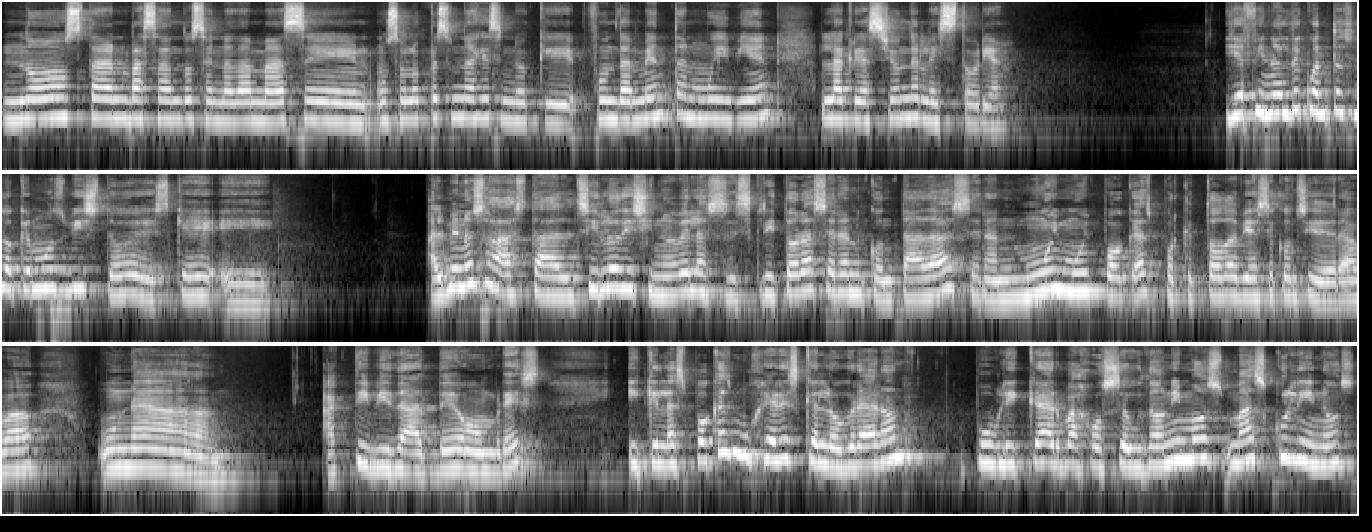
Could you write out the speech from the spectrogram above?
No están basándose nada más en un solo personaje, sino que fundamentan muy bien la creación de la historia. Y a final de cuentas lo que hemos visto es que eh, al menos hasta el siglo XIX las escritoras eran contadas, eran muy, muy pocas porque todavía se consideraba una actividad de hombres y que las pocas mujeres que lograron publicar bajo seudónimos masculinos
